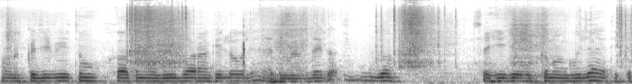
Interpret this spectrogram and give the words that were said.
ਕਣਕ ਜੀ ਵੀ ਤੋਂ ਖਤਮ ਹੋ ਗਈ 12 ਕਿਲੋ ਲੈ ਸੀ ਮੈਂ ਦੇ ਗ- ਸਹੀ ਜੋ ਇੱਕ ਮੰਗੂ ਲਿਆ ਸੀ ਕਿਤੇ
